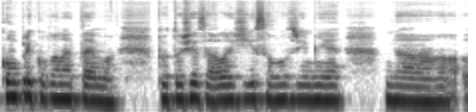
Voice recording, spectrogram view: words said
komplikované téma, protože záleží samozřejmě na eh,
